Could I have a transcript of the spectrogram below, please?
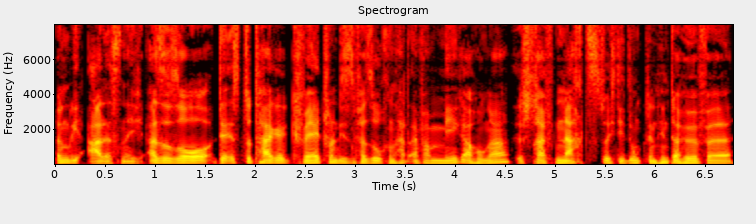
irgendwie alles nicht. Also so, der ist total gequält von diesen Versuchen, hat einfach mega Hunger, streift nachts durch die dunklen Hinterhöfe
